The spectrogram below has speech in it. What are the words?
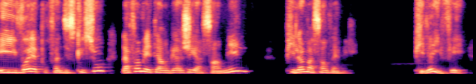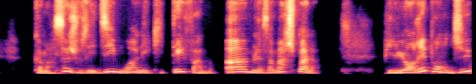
Et ils voyaient, pour fin de discussion, la femme était engagée à 100 000, puis l'homme à 120 000. Puis là, il fait, comment ça, je vous ai dit, moi, l'équité femme-homme, ça marche pas, là. Puis ils lui ont répondu,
